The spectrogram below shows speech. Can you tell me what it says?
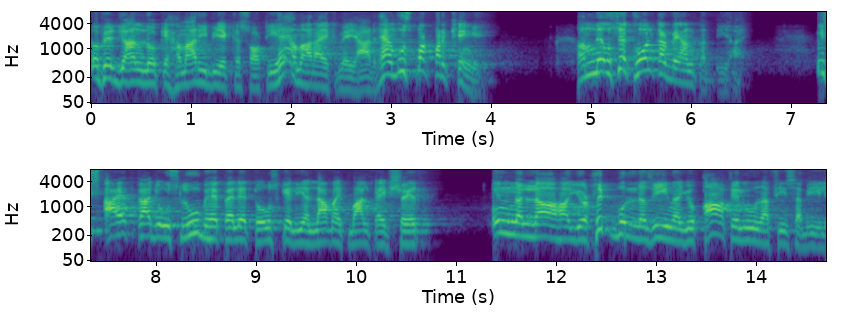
तो फिर जान लो कि हमारी भी एक कसौटी है, हमारा एक मैार है, हम उस पर परखेंगे। हमने उसे खोल कर बयान कर दिया है। इस आयत का जो उसलूब है पहले तो उसके लिए अल्लामा इकबाल का एक शेर इन अल्लाजीन युकातिलून फ़ी सबील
